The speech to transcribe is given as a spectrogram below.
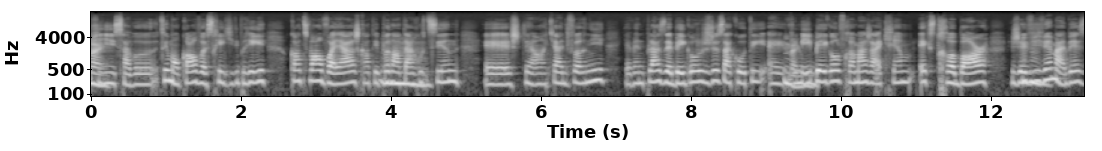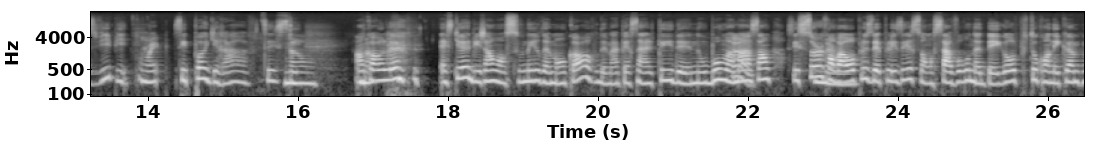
Puis ça va, tu sais, mon corps va se rééquilibrer. Quand tu vas en voyage, quand t'es pas dans ta mm. routine, euh, j'étais en Californie, il y avait une place de bagels juste à côté. Ben mes bagels fromage à la crème extra bar. Je mm-hmm. vivais ma best vie, puis c'est pas grave, tu sais. Encore là, est-ce que les gens vont se souvenir de mon corps, de ma personnalité, de nos beaux moments ah. ensemble? C'est sûr qu'on va avoir plus de plaisir si on savoure notre bagel plutôt qu'on est comme,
